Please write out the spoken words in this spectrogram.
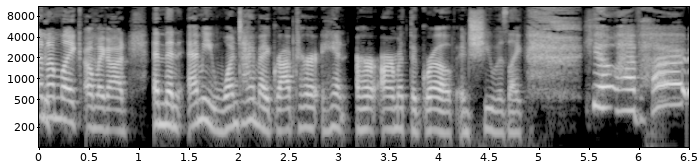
and I'm like, oh my god. And then Emmy, one time I grabbed her hand, her arm at the Grove, and she was like, you have hurt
